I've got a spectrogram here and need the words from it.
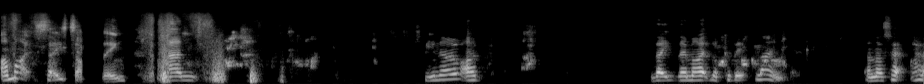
I might say something, and you know, I they they might look a bit blank, and I say, I,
